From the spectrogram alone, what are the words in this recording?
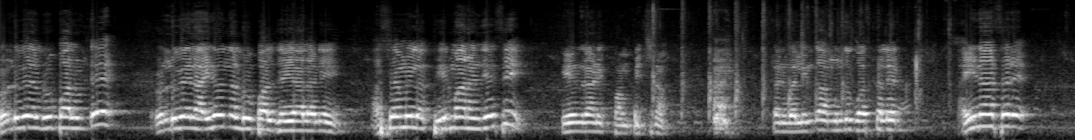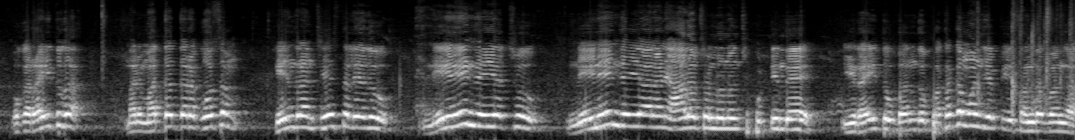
రెండు వేల రూపాయలు ఉంటే రెండు వేల ఐదు వందల రూపాయలు చేయాలని అసెంబ్లీలో తీర్మానం చేసి కేంద్రానికి పంపించినాం. కానీ వాళ్ళు ఇంకా ముందుకు వస్తలేరు. అయినా సరే ఒక రైతుగా మరి మద్దతు ధర కోసం కేంద్రం చేస్తలేదు. నేనేం చెయ్యొచ్చు నేనేం చెయ్యాలనే ఆలోచనల నుంచి పుట్టిందే ఈ రైతు బంధు పథకం అని చెప్పి ఈ సందర్భంగా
